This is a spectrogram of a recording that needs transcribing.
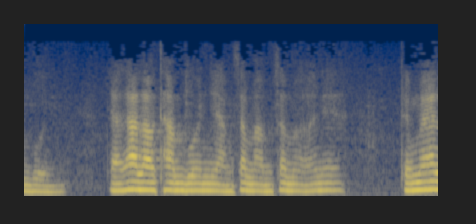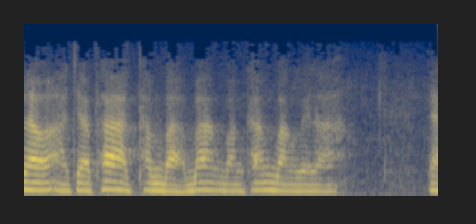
ำบุญ แต่ถ้าเราทำบุญอย่างสม่ำเสมอเนี่ย ถึงแม้เราอาจจะพลาดทำบาปบ้างบางครั้งบางเวลา แต่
